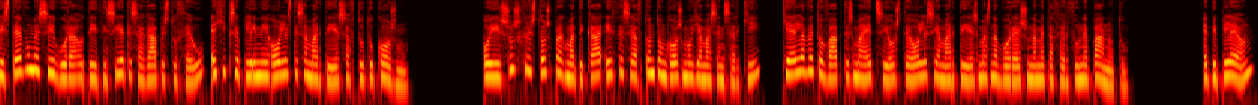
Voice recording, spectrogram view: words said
Πιστεύουμε σίγουρα ότι η θυσία της αγάπης του Θεού έχει ξεπλύνει όλες τις αμαρτίες αυτού του κόσμου. Ο Ισού Χριστός πραγματικά ήρθε σε αυτόν τον κόσμο για μας ενσαρκή, και έλαβε το βάπτισμα έτσι ώστε όλες οι αμαρτίες μας να μπορέσουν να μεταφερθούν επάνω του. Επιπλέον,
